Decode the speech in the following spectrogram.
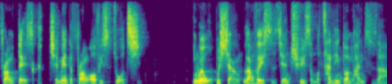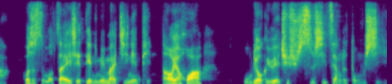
front desk 前面的 front office 做起，因为我不想浪费时间去什么餐厅端盘子啊，或是什么在一些店里面卖纪念品，然后要花五六个月去实习这样的东西。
